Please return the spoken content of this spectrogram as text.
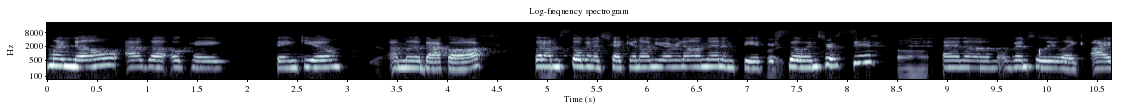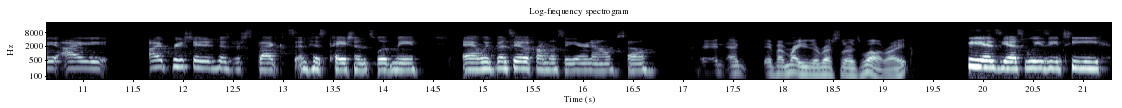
my no as a, okay, thank you. Yeah. I'm going to back off, but I'm still going to check in on you every now and then and see if you're still interested. Uh-huh. And um, eventually, like, I, I, I appreciated his respect and his patience with me. And we've been together for almost a year now. So, and, and if I'm right, he's a wrestler as well, right? He is, yes, Wheezy T.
